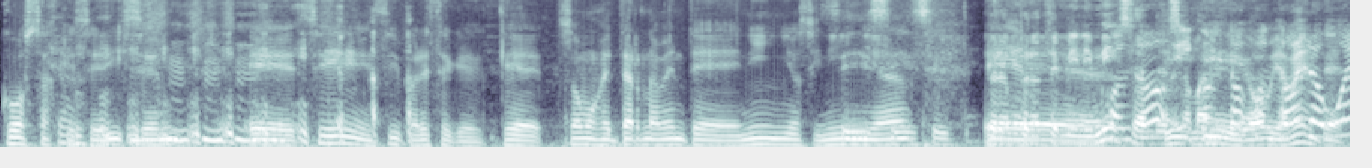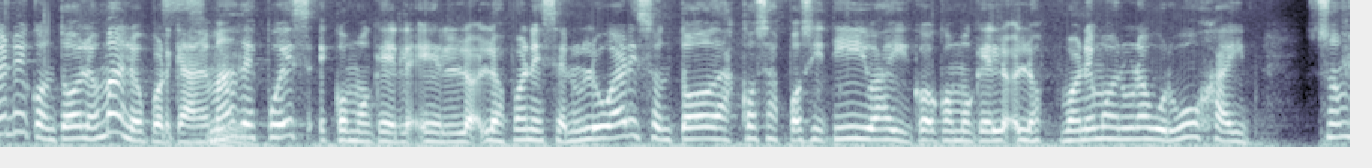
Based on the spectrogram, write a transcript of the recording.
cosas que se dicen. Eh, sí, sí, parece que, que somos eternamente niños y Sí, niñas. sí, sí. Pero- pero te Eh, minimizan con todo, de esa y con, todo lo bueno y con todo lo malo, porque además Sí. después eh, como que eh, lo- los pones en un lugar y son todas cosas positivas y co- como que lo- los ponemos en una burbuja y son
